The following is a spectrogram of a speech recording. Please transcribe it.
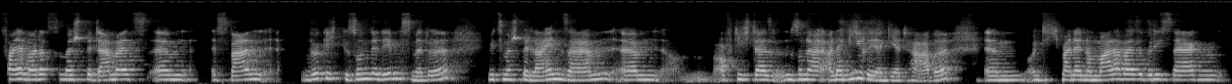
Fall war das zum Beispiel damals, ähm, es waren wirklich gesunde Lebensmittel, wie zum Beispiel Leinsamen, ähm, auf die ich da so eine Allergie reagiert habe. Ähm, und ich meine, normalerweise würde ich sagen,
